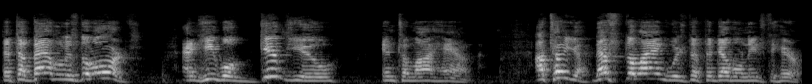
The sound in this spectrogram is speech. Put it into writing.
that the battle is the Lord's, and he will give you into my hand. I'll tell you, that's the language that the devil needs to hear.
